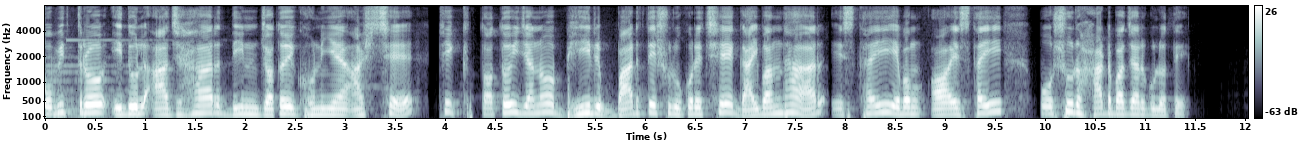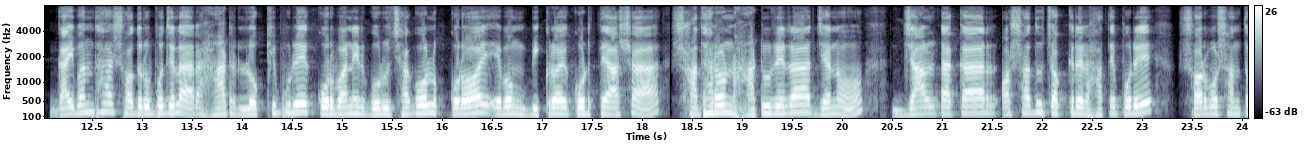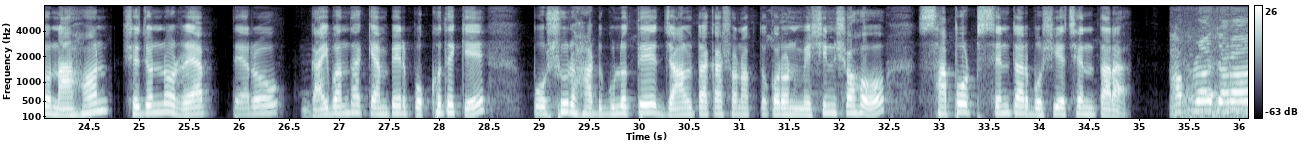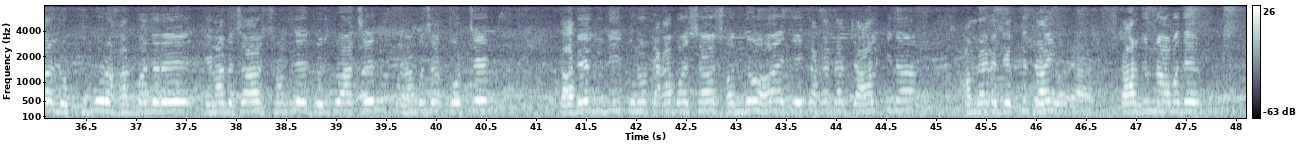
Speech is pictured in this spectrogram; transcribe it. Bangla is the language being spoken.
পবিত্র ঈদুল আজহার দিন যতই ঘনিয়ে আসছে, ঠিক ততই যেন ভিড় বাড়তে শুরু করেছে গাইবান্ধার স্থায়ী এবং অস্থায়ী পশুর হাট বাজারগুলোতে। গাইবান্ধা সদর উপজেলার হাট লক্ষ্মীপুরে কোরবানির গরু ছাগল ক্রয় এবং বিক্রয় করতে আসা সাধারণ হাঁটুরেরা যেন জাল টাকার অসাধু চক্রের হাতে পড়ে সর্বশান্ত না হন, সেজন্য র্যাব তেরো গাইবান্ধা ক্যাম্পের পক্ষ থেকে পশুর হাটগুলোতে জাল টাকা শনাক্তকরণ মেশিন সহ সাপোর্ট সেন্টার বসিয়েছেন তারা। আপনারা যারা লক্ষ্মীপুর হাটবাজারে কেনাবেচার সঙ্গে জড়িত আছেন, কেনাবেচা করছেন, তাদের যদি কোনো টাকা পয়সা সন্দেহ হয় যে টাকাটা জাল কিনা, আমরা এটা দেখতে চাই। তার জন্য আমাদের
